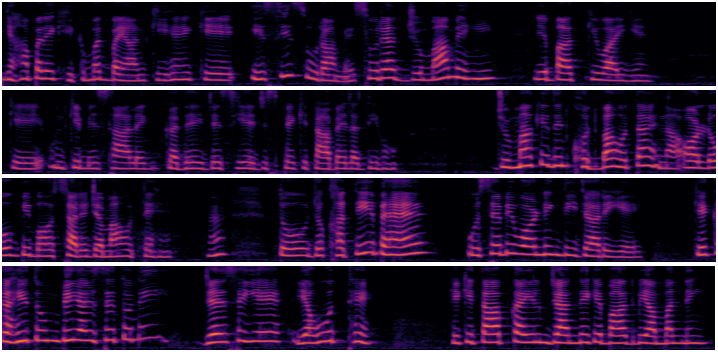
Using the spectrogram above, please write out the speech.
یہاں پر ایک حکمت بیان کی ہے کہ اسی سورہ میں، سورہ جمعہ میں ہی یہ بات کیوں آئی ہے کہ ان کی مثال ایک گدھے جیسی ہے جس پہ کتابیں لدی ہوں؟ جمعہ کے دن خطبہ ہوتا ہے نا، اور لوگ بھی بہت سارے جمع ہوتے ہیں ہاں؟ تو جو خطیب ہیں اسے بھی وارننگ دی جا رہی ہے کہ کہیں تم بھی ایسے تو نہیں؟ جیسے یہ یہود تھے کہ کتاب کا علم جاننے کے بعد بھی عمل نہیں۔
